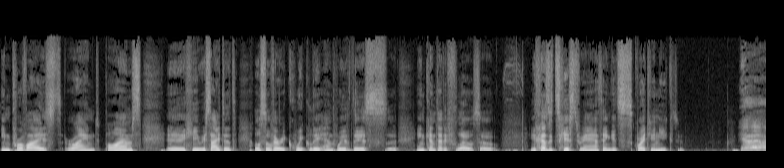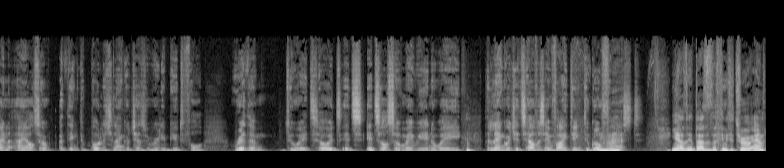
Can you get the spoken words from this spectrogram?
improvised rhymed poems. Uh, he recited also very quickly and with this uh, incantative flow. So it has its history and i think it's quite unique too. Yeah, and I also I think the Polish language has a really beautiful rhythm to it. So it's it's it's also maybe in a way the language itself is inviting to go fast. Yeah, th- that's definitely true, and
